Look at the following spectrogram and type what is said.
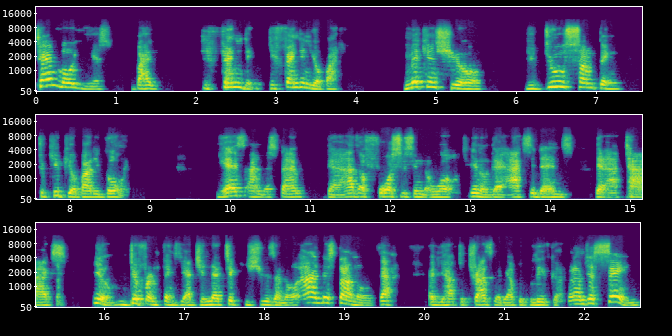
10 more years by defending, defending your body, making sure you do something to keep your body going. Yes, I understand there are other forces in the world. You know, there are accidents, there are attacks, you know, different things. There are genetic issues and all. I understand all that. And you have to trust God, you have to believe God. But I'm just saying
